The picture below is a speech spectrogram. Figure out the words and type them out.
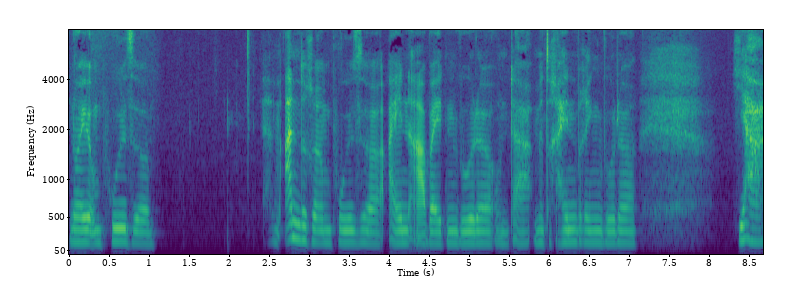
neue Impulse ähm, andere Impulse einarbeiten würde und da mit reinbringen würde. Ja,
